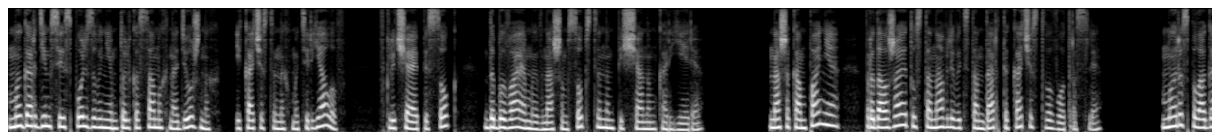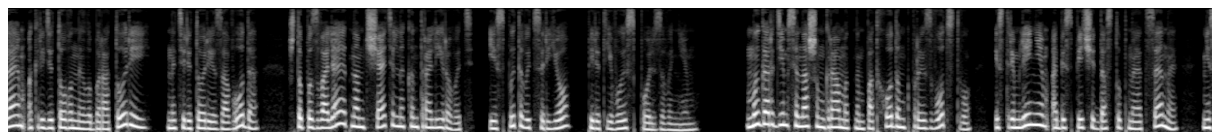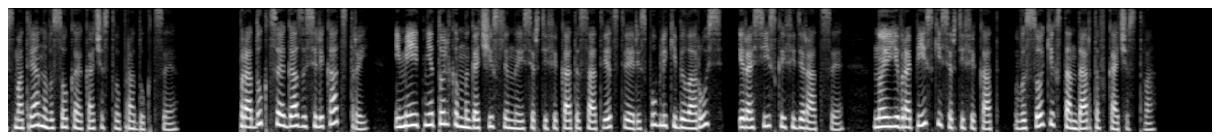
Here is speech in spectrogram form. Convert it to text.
Мы гордимся использованием только самых надежных и качественных материалов, включая песок, добываемый в нашем собственном песчаном карьере. Наша компания продолжает устанавливать стандарты качества в отрасли. Мы располагаем аккредитованной лабораторией на территории завода, что позволяет нам тщательно контролировать и испытывать сырье перед его использованием. Мы гордимся нашим грамотным подходом к производству и стремлением обеспечить доступные цены, несмотря на высокое качество продукции. Продукция газосиликатстрой имеет не только многочисленные сертификаты соответствия Республики Беларусь и Российской Федерации, но и европейский сертификат высоких стандартов качества.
